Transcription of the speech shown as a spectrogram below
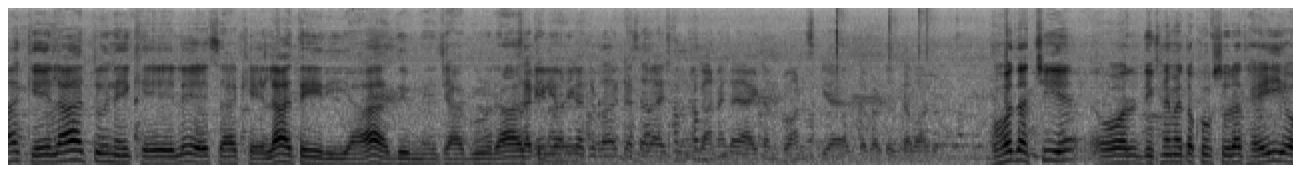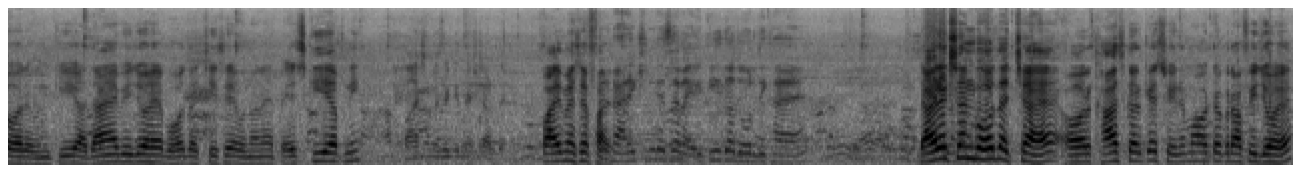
अकेला तूने खेले ऐसा खेला तेरी याद में जागू रात। का किरदार कैसा रहा? इसमें गाना गाया आइटम डांस किया है ज़बरदस्त दबा बहुत अच्छी है और दिखने में तो खूबसूरत है ही और उनकी अदाएँ भी जो है बहुत अच्छी से उन्होंने पेश की है अपनी। पाँच में से कितने स्टार देंगे फाइव में से फाइव डायरेक्शन कैसा रहा एटी का दौर दिखाया है। डायरेक्शन बहुत अच्छा है और ख़ास करके सिनेमा ऑटोग्राफी जो है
